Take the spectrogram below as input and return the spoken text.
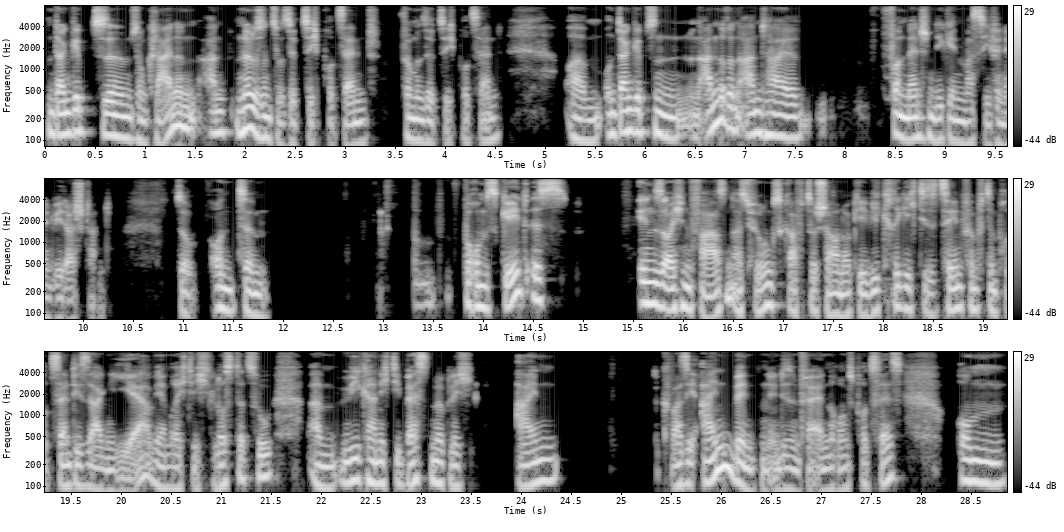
Und dann gibt es äh, so einen kleinen, An ne, das sind so 70 Prozent, 75 Prozent. Ähm, und dann gibt es einen, einen anderen Anteil von Menschen, die gehen massiv in den Widerstand. So, und ähm, worum es geht, ist in solchen Phasen als Führungskraft zu schauen, okay, wie kriege ich diese 10, 15 Prozent, die sagen, ja, yeah, wir haben richtig Lust dazu, ähm, wie kann ich die bestmöglich ein, quasi einbinden in diesen Veränderungsprozess, um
